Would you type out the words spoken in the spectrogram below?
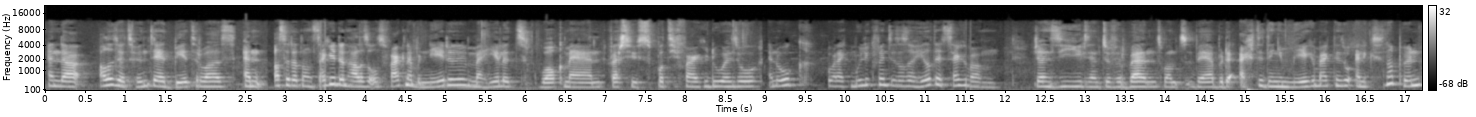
En dat alles uit hun tijd beter was. En als ze dat dan zeggen, dan halen ze ons vaak naar beneden met heel het Walkman versus Spotify gedoe en zo. En ook wat ik moeilijk vind, is dat ze de hele tijd zeggen van... Gen Z zijn te verwend, want wij hebben de echte dingen meegemaakt en zo. En ik snap hun,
